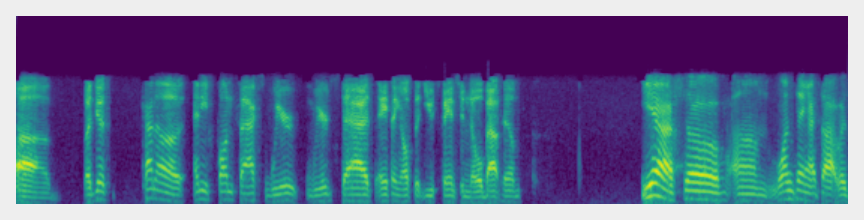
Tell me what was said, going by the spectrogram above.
Uh, but just kind of any fun facts, weird weird stats, anything else that you fans should know about him? Yeah, so um one thing I thought was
